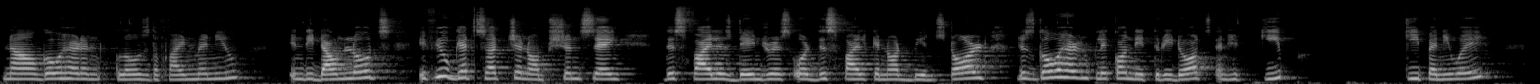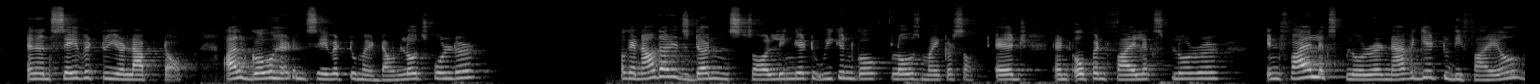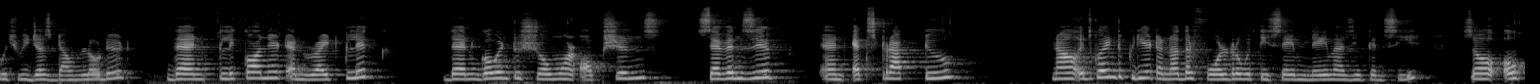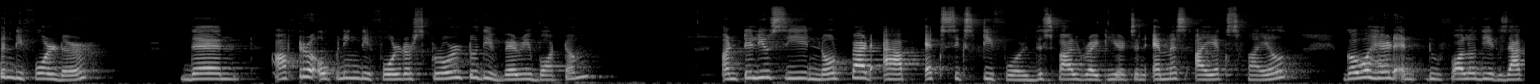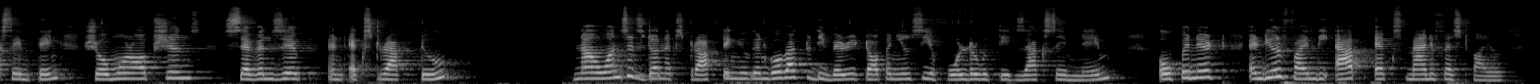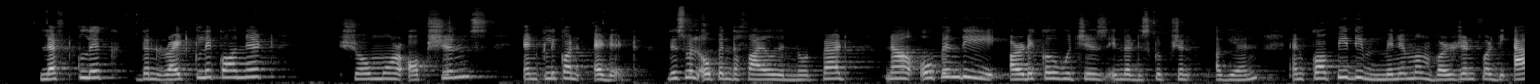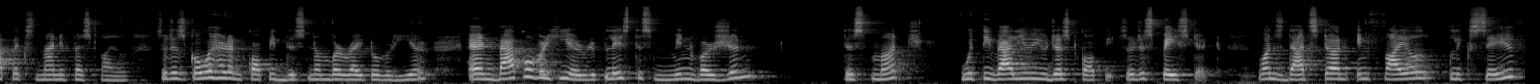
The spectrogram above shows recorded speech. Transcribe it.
Now go ahead and close the find menu. In the downloads, if you get such an option saying this file is dangerous or this file cannot be installed, just go ahead and click on the three dots and hit keep keep anyway and then save it to your laptop. I'll go ahead and save it to my downloads folder. Okay, now that it's done installing it, we can go close Microsoft Edge and open File Explorer. In File Explorer, navigate to the file which we just downloaded. Then click on it and right click. Then go into Show More Options, 7-zip and Extract to now it's going to create another folder with the same name as you can see. So open the folder. Then after opening the folder, scroll to the very bottom until you see Notepad app x64. This file right here, it's an MSIX file. Go ahead and to follow the exact same thing. Show more options, 7-zip and extract to. Now once it's done extracting, you can go back to the very top and you'll see a folder with the exact same name. Open it and you'll find the appx manifest file. Left click, then right click on it, show more options and click on edit. This will open the file in notepad. Now open the article which is in the description again and copy the minimum version for the appx manifest file. So just go ahead and copy this number right over here. And back over here replace this min version this much with the value you just copied. So just paste it. Once that's done in file click save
